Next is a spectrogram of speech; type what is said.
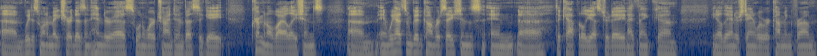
Um, we just want to make sure it doesn't hinder us when we're trying to investigate criminal violations. Um, and we had some good conversations in uh, the Capitol yesterday, and I think um, you know they understand where we're coming from.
